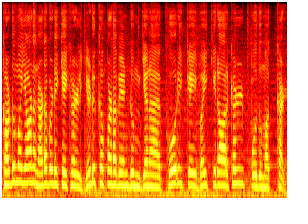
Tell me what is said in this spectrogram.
கடுமையான நடவடிக்கைகள் எடுக்கப்பட வேண்டும் என கோரிக்கை வைக்கிறார்கள் பொதுமக்கள்.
